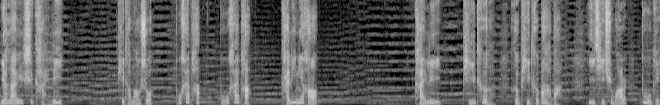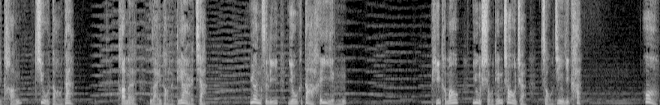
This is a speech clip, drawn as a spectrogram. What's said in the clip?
原来是凯莉。皮特猫说：“不害怕，不害怕。”凯莉你好。凯莉、皮特和皮特爸爸一起去玩，不给糖就捣蛋。他们来到了第二家，院子里有个大黑影。皮特猫用手电照着，走近一看，哦，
